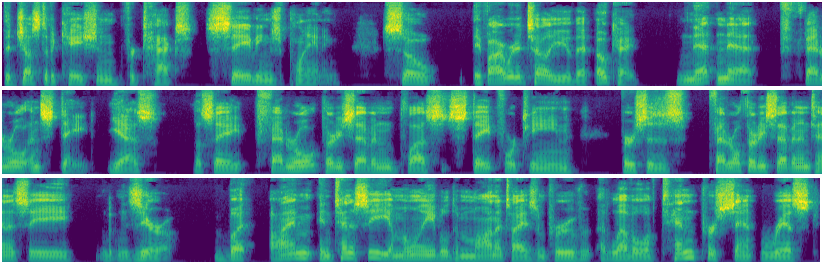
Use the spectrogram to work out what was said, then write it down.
the justification for tax savings planning. So if I were to tell you that, okay, net net, federal and state, yes, let's say federal 37 plus state 14 versus federal 37 in Tennessee, zero but I'm in Tennessee, I'm only able to monetize and prove a level of 10% risk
